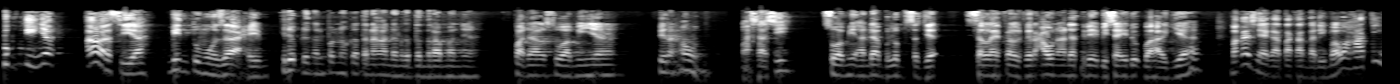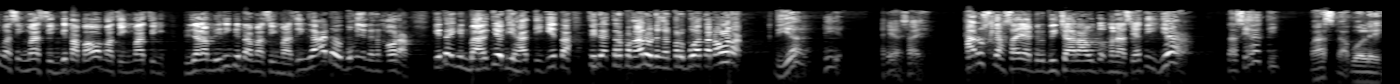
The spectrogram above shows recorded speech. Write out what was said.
Buktinya Asiyah bintu Muzahim hidup dengan penuh ketenangan dan ketentramannya. Padahal suaminya Fir'aun. Masa sih suami Anda belum sejak selevel Fir'aun Anda tidak bisa hidup bahagia? Makanya saya katakan tadi bahwa hati masing-masing kita bawa masing-masing di dalam diri kita masing-masing nggak ada hubungannya dengan orang. Kita ingin bahagia di hati kita tidak terpengaruh dengan perbuatan orang. Dia, dia, saya, saya. Haruskah saya berbicara untuk menasihati? Ya, nasihati. Mas nggak boleh.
